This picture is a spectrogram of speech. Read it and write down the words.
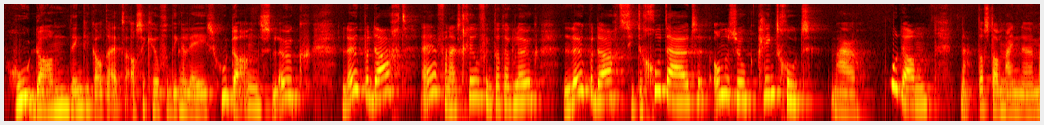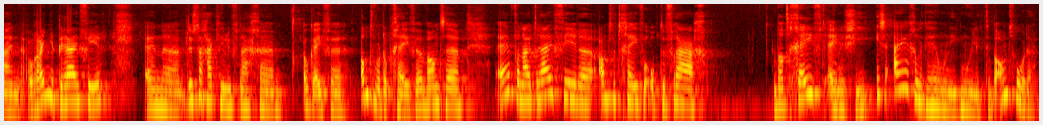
hoe dan, denk ik altijd als ik heel veel dingen lees. Hoe dan? Is leuk, leuk bedacht. Hè? Vanuit Geel vind ik dat ook leuk. Leuk bedacht, ziet er goed uit, onderzoek klinkt goed, maar hoe dan? Nou, dat is dan mijn, uh, mijn oranje drijfveer. En, uh, dus daar ga ik jullie vandaag uh, ook even antwoord op geven. Want eh, vanuit drijfveren antwoord geven op de vraag: wat geeft energie, is eigenlijk helemaal niet moeilijk te beantwoorden.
